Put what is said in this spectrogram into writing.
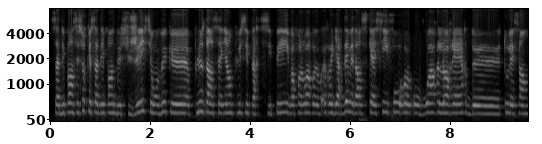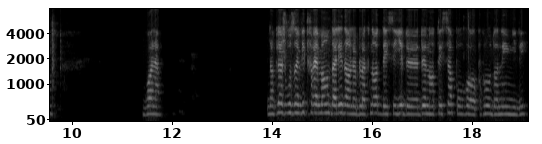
Ça dépend, c'est sûr que ça dépend du sujet. Si on veut que plus d'enseignants puissent y participer, il va falloir re- regarder, mais dans ce cas-ci, il faut re- revoir l'horaire de tous les centres. Voilà. Donc là, je vous invite vraiment d'aller dans le bloc-notes, d'essayer de, noter ça pour, euh, pour nous donner une idée.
